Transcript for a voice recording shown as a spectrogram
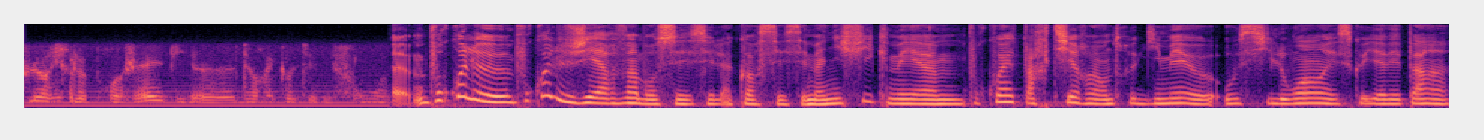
fleurir le projet et puis de, de récolter des fonds. Euh, pourquoi, le, pourquoi le GR20 Bon, c'est c'est la Corse, c'est magnifique, mais euh, pourquoi partir entre guillemets euh, aussi loin? Est-ce qu'il n'y avait pas un,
